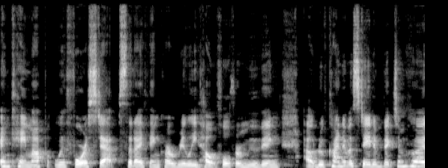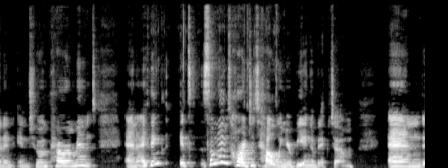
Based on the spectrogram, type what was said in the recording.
and came up with four steps that I think are really helpful for moving out of kind of a state of victimhood and into empowerment. And I think it's sometimes hard to tell when you're being a victim. And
